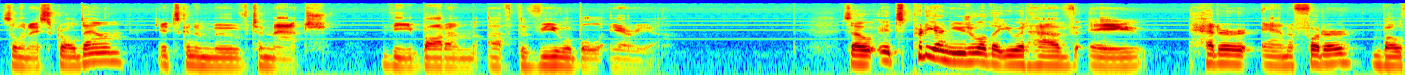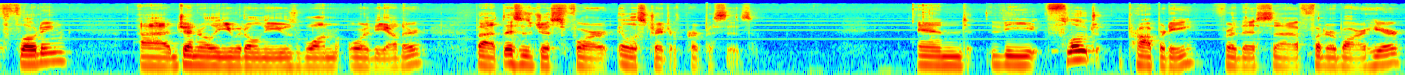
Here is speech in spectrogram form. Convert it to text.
So when I scroll down, it's going to move to match the bottom of the viewable area. So it's pretty unusual that you would have a header and a footer both floating. Uh, generally, you would only use one or the other, but this is just for illustrative purposes. And the float property for this uh, footer bar here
